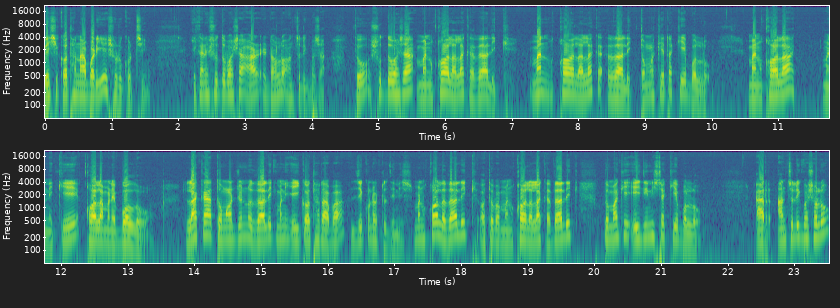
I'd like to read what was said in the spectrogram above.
বেশি কথা না বাড়িয়ে শুরু করছি। এখানে শুদ্ধ ভাষা আর এটা হলো আঞ্চলিক ভাষা। তো শুদ্ধ ভাষা, মান কল আলা কাদালিক মান কল আলা কাদালিক তোমাকে এটা কে বলল? মান কলা মানে কে? কলা মানে বলল। লাকা, তোমার জন্য জালিক মানে এই কথাটা বা যে কোনো একটা জিনিস। মান কলা জালিক অথবা মান কলা লাকা জালিক তোমাকে এই জিনিসটা কে বলল? আর আঞ্চলিক ভাষা হলো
